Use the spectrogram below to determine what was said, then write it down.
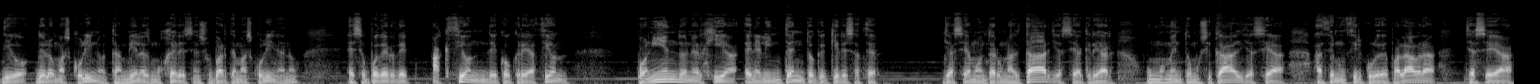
digo de lo masculino, también las mujeres en su parte masculina, ¿no? Ese poder de acción, de cocreación, poniendo energía en el intento que quieres hacer ya sea montar un altar, ya sea crear un momento musical, ya sea hacer un círculo de palabra, ya sea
